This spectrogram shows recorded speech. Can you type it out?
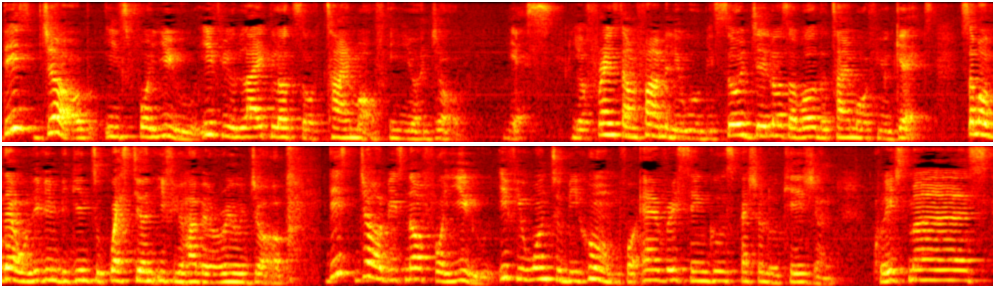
This job is for you if you like lots of time off in your job. Yes. Your friends and family will be so jealous of all the time off you get. Some of them will even begin to question if you have a real job. This job is not for you if you want to be home for every single special occasion. Christmas,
